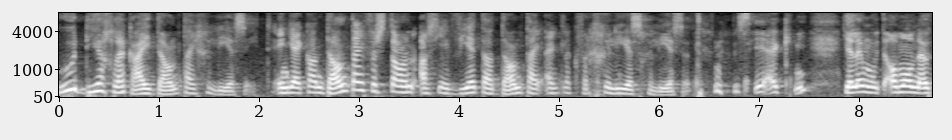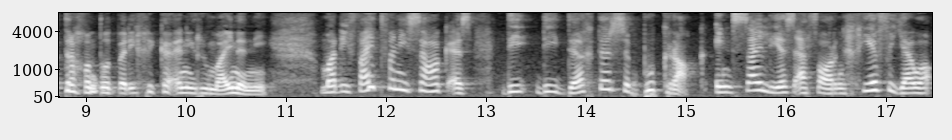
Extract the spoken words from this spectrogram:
hoe deeglik hy Dante gelees het. En jy kan Dante verstaan as jy weet dat Dante eintlik Vergilius gelees het. Nou sê ek nie, julle moet almal nou teruggaan tot by die Grieke en die Romeine nie. Maar die feit van die saak is, die die digter se boekrak en sy leeservaring gee vir jou 'n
